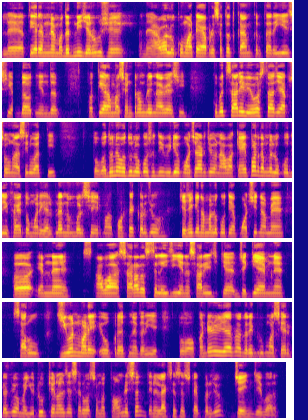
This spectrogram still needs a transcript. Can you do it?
એટલે અત્યારે એમને મદદની જરૂર છે અને આવા લોકો માટે આપણે સતત કામ કરતા રહીએ છીએ અમદાવાદની અંદર. તો અત્યારે અમે સેન્ટરમાં લઈને આવ્યા છીએ. ખૂબ જ સારી વ્યવસ્થા છે આપ સૌના આશીર્વાદથી. તો વધુને વધુ લોકો સુધી વીડિયો પહોંચાડજો અને આવા ક્યાંય પણ તમને લોકો દેખાય તો મારી હેલ્પલાઇન નંબર છે, એમાં કોન્ટેક કરજો. જેથી કરીને અમે લોકો ત્યાં પહોંચીને અમે એમને આવા સારા રસ્તે લઈ જઈએ અને સારી જગ્યાએ એમને સારું જીવન મળે એવો પ્રયત્ન કરીએ. તો કન્ટેન્ટ આપણા દરેક ગ્રુપમાં શેર કરજો. અમે યુટ્યુબ ચેનલ છે, સર્વસંમત ફાઉન્ડેશન તેને લાઈક છે સબસ્ક્રાઈબ કરજો. હિન્દ, જય ભારત.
